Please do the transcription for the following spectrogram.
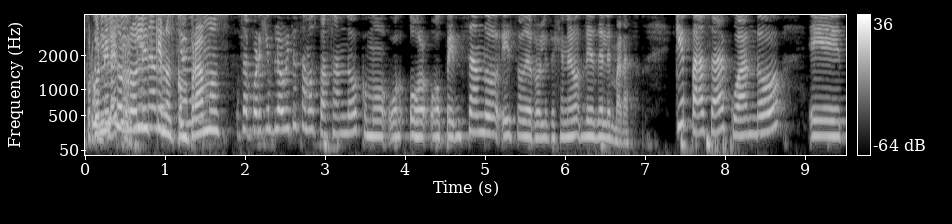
con estos roles que nos compramos? O sea, por ejemplo, ahorita estamos pasando como o, o- o pensando esto de roles de género desde el embarazo. ¿Qué pasa cuando eh,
